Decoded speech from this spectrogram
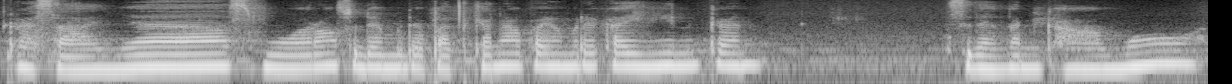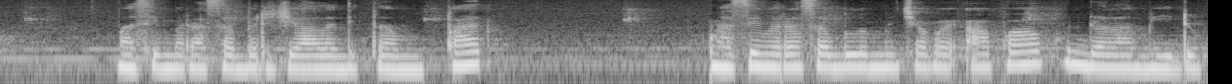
Rasanya semua orang sudah mendapatkan apa yang mereka inginkan. Sedangkan kamu masih merasa berjalan di tempat, masih merasa belum mencapai apa pun dalam hidup.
